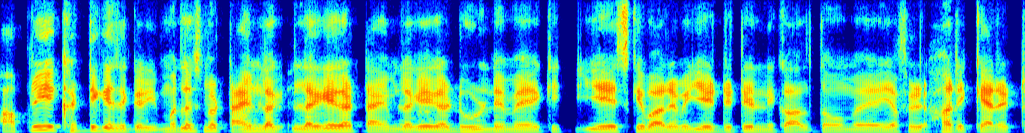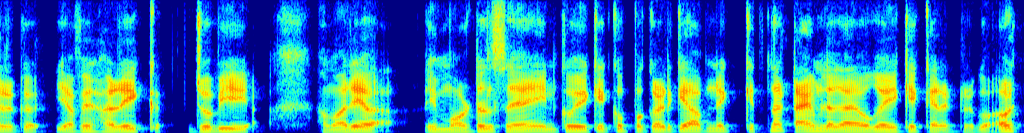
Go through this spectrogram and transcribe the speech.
आपने ये इकट्ठी कैसे करी? मतलब इसमें टाइम लग, लगेगा टाइम लगेगा ढूँढने में कि ये इसके बारे में ये डिटेल निकालता हूँ मैं या फिर हर एक कैरेक्टर या फिर हर एक जो भी हमारे इमोटल्स हैं इनको एक एक को पकड़ के आपने कितना टाइम लगाया होगा एक एक कैरेक्टर को और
